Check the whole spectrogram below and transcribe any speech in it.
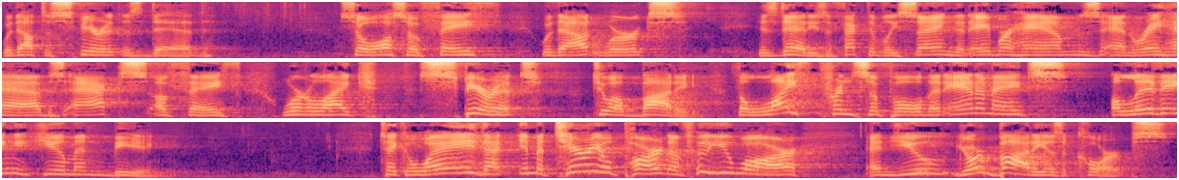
without the spirit is dead, so also faith without works is dead. He's effectively saying that Abraham's and Rahab's acts of faith were like spirit to a body, the life principle that animates a living human being. Take away that immaterial part of who you are, and you, your body is a corpse.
